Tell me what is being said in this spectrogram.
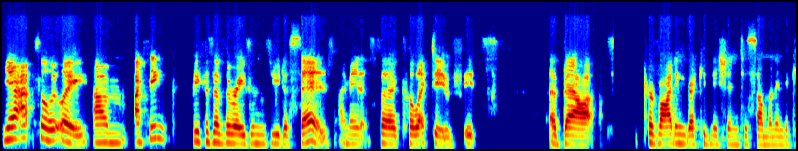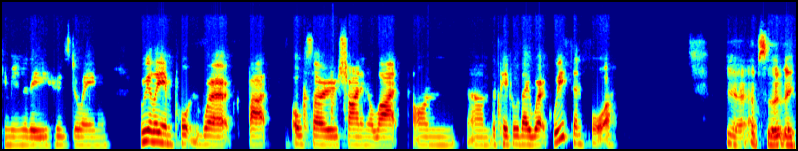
Yeah, absolutely. Um, I think because of the reasons you just said. I mean, it's the collective, it's about providing recognition to someone in the community who's doing really important work, but also shining a light on um, the people they work with and for. Yeah, absolutely.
